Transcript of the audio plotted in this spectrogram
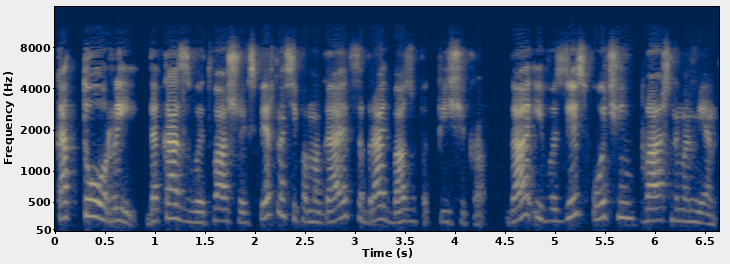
который доказывает вашу экспертность и помогает собрать базу подписчиков. Да? И вот здесь очень важный момент.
